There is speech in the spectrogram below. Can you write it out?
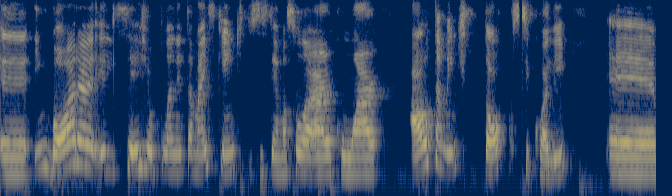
é, embora ele seja o planeta mais quente do sistema solar, com ar altamente tóxico ali, é,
